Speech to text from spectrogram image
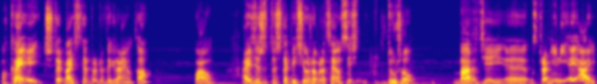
Okej, ej, czy te balisty naprawdę wygrają to? Wow. A widzę, że też lepiej się już obracają, w sensie dużo bardziej e, usprawnili AI.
